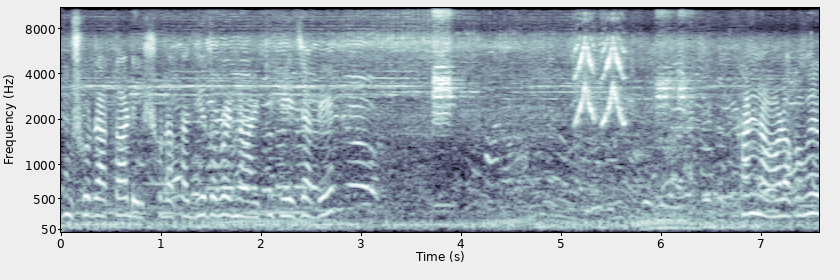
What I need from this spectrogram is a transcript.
দুশো টাকা, দেড়শো টাকা দিয়ে তোমরা নাইটি পেয়ে যাবে। এখানে নানা রকমের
